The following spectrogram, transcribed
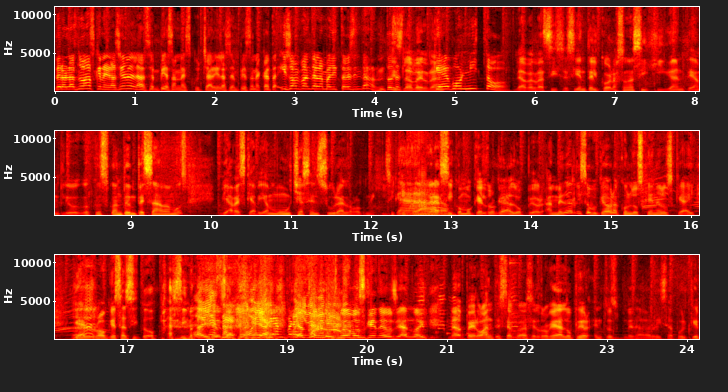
pero las nuevas generaciones las empiezan a escuchar y las empiezan a cantar y son fan de la maldita vecindad. Entonces, Es la verdad. qué bonito. La verdad, sí se siente el corazón así gigante, amplio. Justo cuando empezábamos, ya ves que había mucha censura al rock mexicano. claro. Era así como que el rock era lo peor. A me da risa porque ahora con los géneros que hay, ya el rock es así todo fácil. Ah. Oye, o sea, sí, oye, ya, con los nuevos géneros ya no hay nada. Pero antes, ¿te acuerdas? El rock era lo peor. Entonces me daba risa porque,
